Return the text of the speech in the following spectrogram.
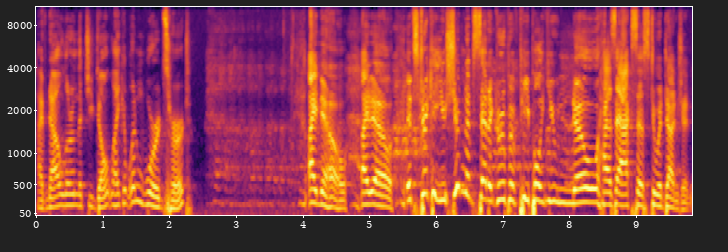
I've now learned that you don't like it when words hurt. I know, I know. It's tricky. You shouldn't upset a group of people you know has access to a dungeon.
